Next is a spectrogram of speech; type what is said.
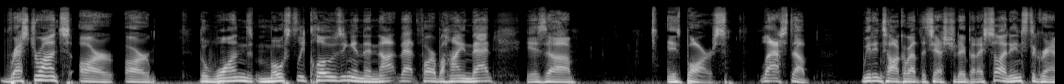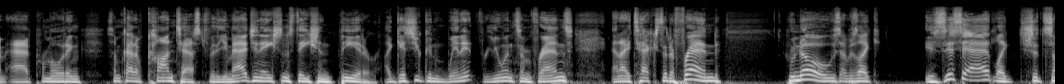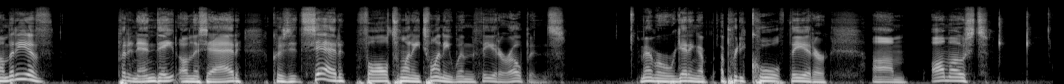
Restaurants are are the ones mostly closing, and then not that far behind that is uh is bars. Last up, we didn't talk about this yesterday, but I saw an Instagram ad promoting some kind of contest for the Imagination Station Theater. I guess you can win it for you and some friends. And I texted a friend who knows. I was like, is this ad like, should somebody have put an end date on this ad? Because it said fall 2020 when the theater opens. Remember, we're getting a, a pretty cool theater. Um, almost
